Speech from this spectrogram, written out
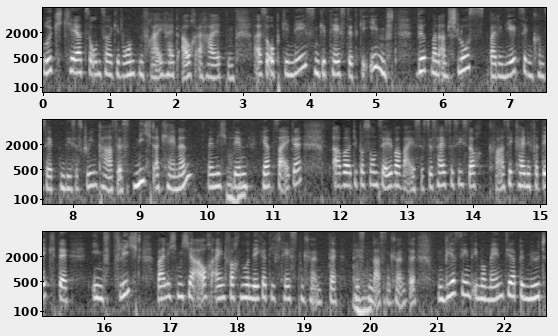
Rückkehr zu unserer gewohnten Freiheit auch erhalten. Also ob genesen, getestet, geimpft, wird man am Schluss bei den jetzigen Konzepten dieses Green Passes nicht erkennen, wenn ich mhm. den herzeige, aber die Person selber weiß es. Das heißt, es ist auch quasi keine verdeckte Impfpflicht, weil ich mich ja auch einfach nur negativ testen könnte, testen mhm. lassen könnte. Und wir sind im Moment ja bemüht,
